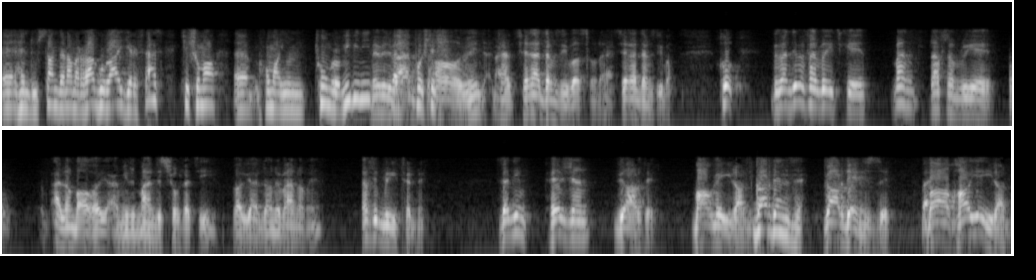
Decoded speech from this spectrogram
هندوستان به نام راگو رای گرفته است که شما همایون توم رو می‌بینید و در پشتش آه بله. چقدر زیبا سونه بله. چقدر زیبا خب به بنده بفرمایید که من رفتم روی الان با آقای امیر مهندس شهرتی کارگردان برنامه رفتیم روی اینترنت. زدیم Persian garden باغ ایرانی. gardens gardens. باغهای ایران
